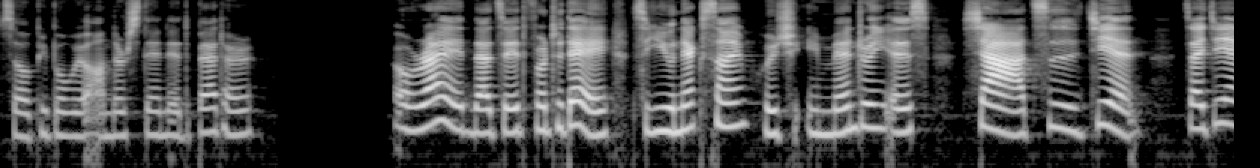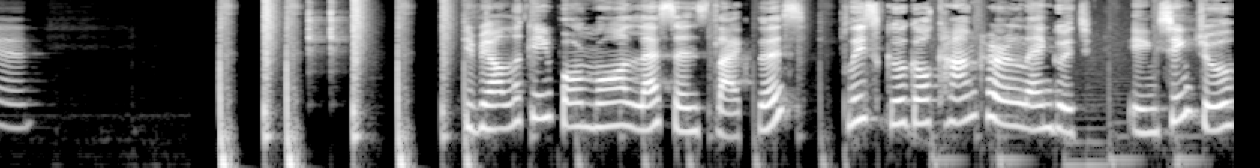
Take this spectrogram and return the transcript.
so people will understand it better. Alright, that's it for today. See you next time, which in Mandarin is 下次见，再见。 If you are looking for more lessons like this, please Google Conquer Language in Hsinchu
